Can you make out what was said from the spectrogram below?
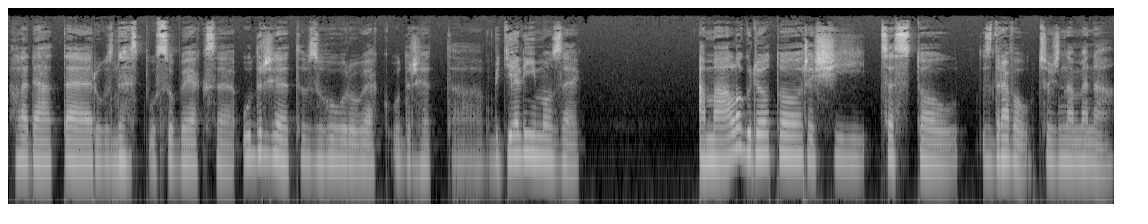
hledáte různé způsoby, jak se udržet vzhůru, jak udržet eh, bdělý mozek. A málo kdo to řeší cestou zdravou, což znamená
